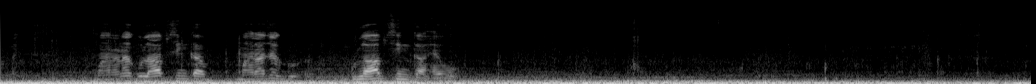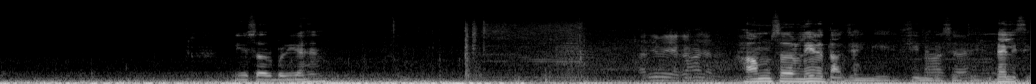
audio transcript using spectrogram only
हमें महाराणा गुलाब सिंह का महाराजा गुलाब सिंह का है वो। ये सर बढ़िया है? हम सर लेह लद्दाख जाएँगे श्रीनगर से दिल्ली से।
